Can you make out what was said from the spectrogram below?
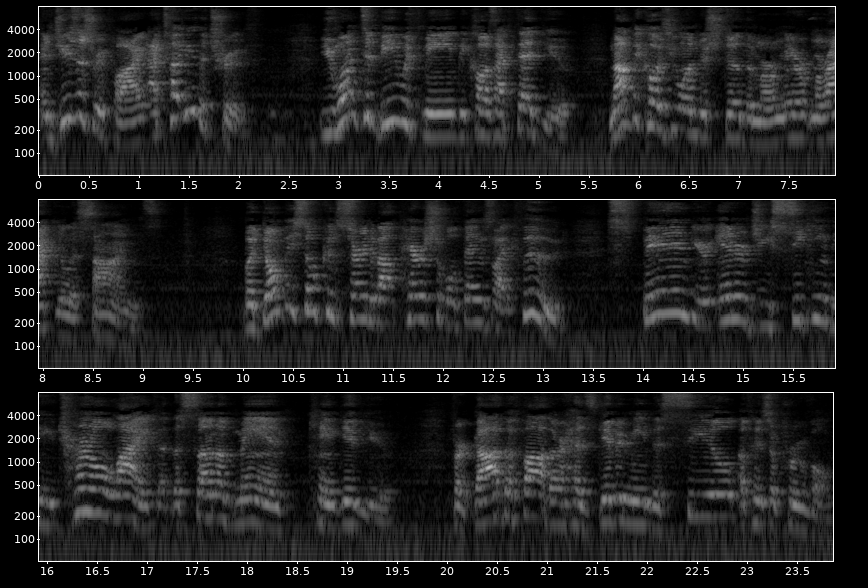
And Jesus replied, I tell you the truth. You want to be with me because I fed you, not because you understood the miraculous signs. But don't be so concerned about perishable things like food Spend your energy seeking the eternal life that the Son of Man can give you. For God the Father has given me the seal of his approval.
